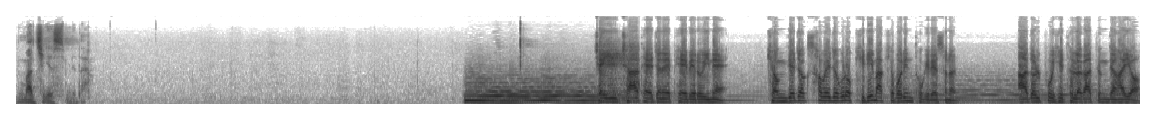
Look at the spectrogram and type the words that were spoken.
마치겠습니다. 제1차 대전의 패배로 인해 경제적 사회적으로 길이 막혀버린 독일에서는 아돌프 히틀러가 등장하여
